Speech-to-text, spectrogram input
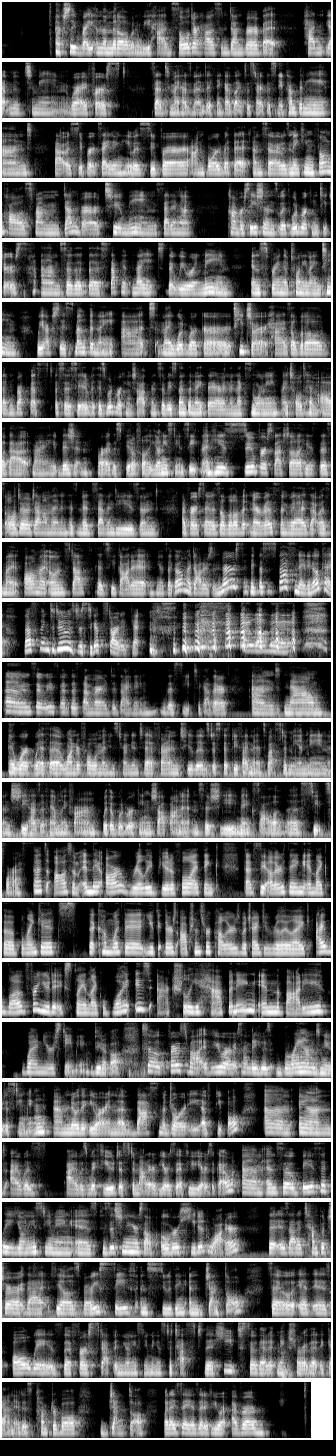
actually right in the middle when we had sold our house in Denver, but hadn't yet moved to Maine, where I first said to my husband, I think I'd like to start this new company. And that was super exciting. He was super on board with it. And so I was making phone calls from Denver to Maine, setting up conversations with woodworking teachers um, so that the second night that we were in Maine, in spring of 2019, we actually spent the night at my woodworker teacher has a little bed and breakfast associated with his woodworking shop. And so we spent the night there. And the next morning, I told him all about my vision for this beautiful Yoni steam seat. And he's super special. He's this older gentleman in his mid 70s. And at first I was a little bit nervous and realized that was my all my own stuff because he got it and he was like, "Oh, my daughter's a nurse. I think this is fascinating. Okay, best thing to do is just to get started, Kit." Love it. um, and so we spent the summer designing the seat together. And now I work with a wonderful woman who's turned into a friend who lives just 55 minutes west of me in Maine. And she has a family farm with a woodworking shop on it. And so she makes all of the seats for us. That's awesome. And they are really beautiful. I think that's the other thing in like the blankets that come with it. You get, there's options for colors, which I do really like. I love for you to explain like what is actually happening in the body when you're steaming. Beautiful. So, first of all, if you are somebody who's brand new to steaming, um, know that you are in the vast majority of people. Um, and I was I was with you just a matter of years, a few years ago. Um, and so basically, yoni steaming is positioning yourself over heated water that is at a temperature that feels very safe and soothing and gentle. So it is always the first step in yoni steaming is to test the heat so that it makes sure that again it is comfortable, gentle. What I say is that if you are ever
